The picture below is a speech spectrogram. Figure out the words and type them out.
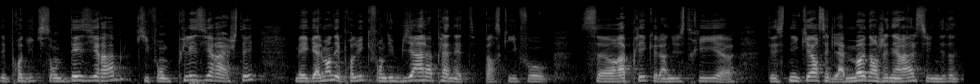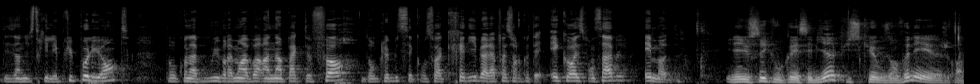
des produits qui sont désirables, qui font plaisir à acheter, mais également des produits qui font du bien à la planète. Parce qu'il faut se rappeler que l'industrie euh, des sneakers et de la mode en général, c'est une des industries les plus polluantes. Donc on a voulu vraiment avoir un impact fort. Donc le but, c'est qu'on soit crédible à la fois sur le côté éco-responsable et mode. Une industrie que vous connaissez bien puisque vous en venez, euh, je crois.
